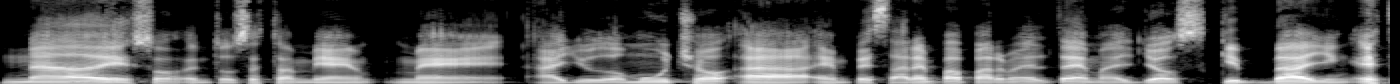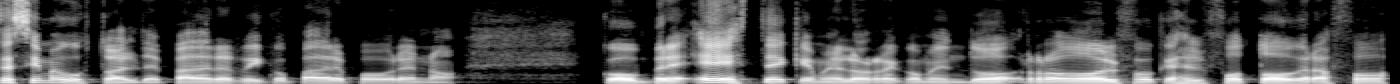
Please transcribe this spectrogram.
nada de eso, entonces también me ayudó mucho a empezar a empaparme del tema, el Just Keep Buying. Este sí me gustó, el de Padre Rico, Padre Pobre, no. Compré este que me lo recomendó Rodolfo, que es el fotógrafo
